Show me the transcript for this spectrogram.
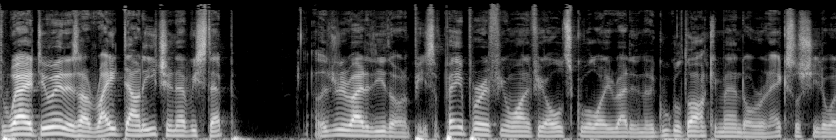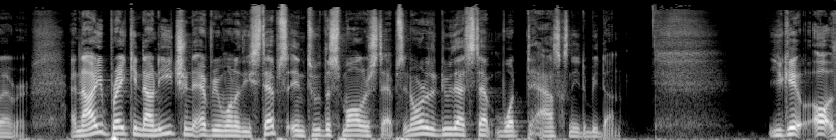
The way I do it is I write down each and every step. I literally write it either on a piece of paper if you want, if you're old school, or you write it in a Google document or an Excel sheet or whatever. And now you're breaking down each and every one of these steps into the smaller steps. In order to do that step, what tasks need to be done? You get all,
